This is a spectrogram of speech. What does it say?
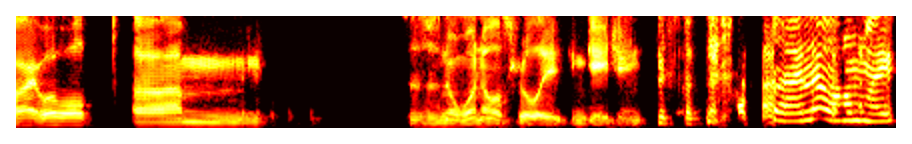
all right. Well, um, there's no one else really engaging. I know. I'm like,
